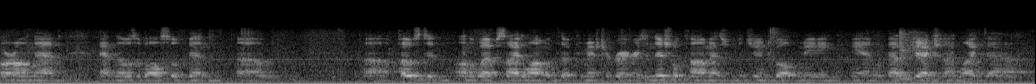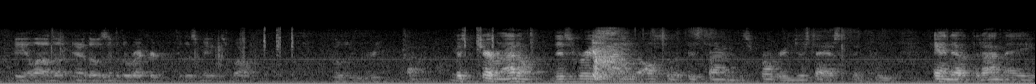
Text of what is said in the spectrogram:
are on that, and those have also been um, uh, posted on the website along with the Commissioner Gregory's initial comments from the June 12th meeting. And without objection, I'd like to be allowed to enter those into the record for this meeting as well. Mr. Chairman, I don't disagree. I would also, at this time, if it's appropriate, just ask that the handout that I made,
